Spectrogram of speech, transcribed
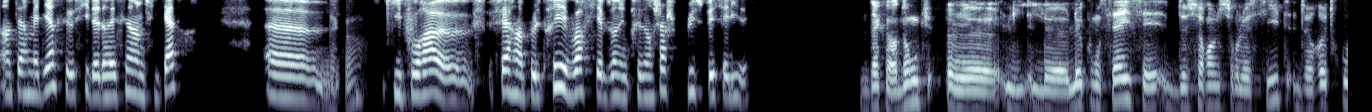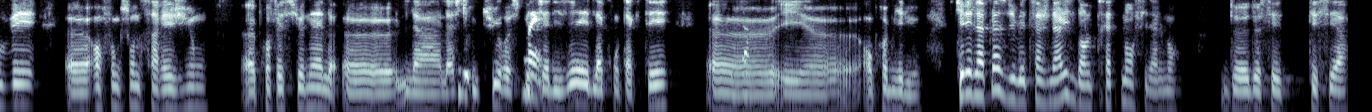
intermédiaire, c'est aussi d'adresser un psychiatre qui pourra faire un peu le tri et voir s'il y a besoin d'une prise en charge plus spécialisée. D'accord. Donc, le, le, le, conseil, c'est de se rendre sur le site, de retrouver, en fonction de sa région professionnelle, la, la, structure spécialisée et de la contacter euh, et euh, en premier lieu. Quelle est la place du médecin généraliste dans le traitement finalement de, de ces TCA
